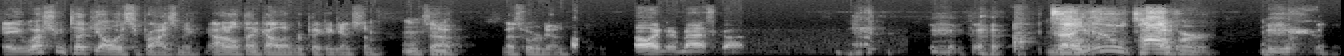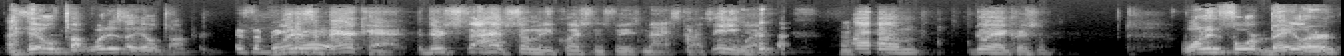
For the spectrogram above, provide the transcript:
a Western Kentucky always surprised me. I don't think I'll ever pick against them. Mhm. So that's what we're doing. I like their mascot. It's a hilltopper. A hilltop. What is a hilltopper? It's a big. What is a red. bearcat? There's I have so many questions for these mascots. Anyway, um, go ahead, Christian. One and four Baylor,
